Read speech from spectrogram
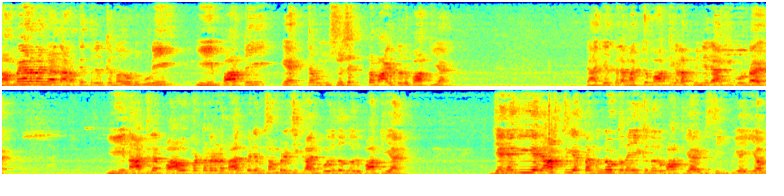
സമ്മേളനങ്ങൾ നടത്തി തീർക്കുന്നതോടുകൂടി ഈ പാർട്ടി ഏറ്റവും സുശക്തമായിട്ടൊരു പാർട്ടിയായി. രാജ്യത്തിലെ മറ്റു പാർട്ടികളെ പിന്നിലാക്കിക്കൊണ്ട് ഈ നാട്ടിലെ പാവപ്പെട്ടവരുടെ താല്പര്യം സംരക്ഷിക്കാൻ പൊരുതുന്ന ഒരു പാർട്ടിയായി. ജനകീയ രാഷ്ട്രീയത്തെ മുന്നോട്ട് നയിക്കുന്ന ഒരു പാർട്ടിയായിട്ട് സി പി ഐ എം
